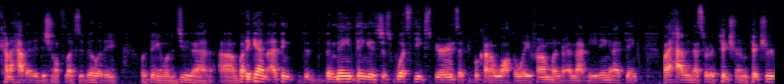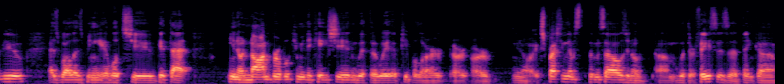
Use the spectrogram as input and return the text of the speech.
kind of have that additional flexibility with being able to do that. Uh, but again, I think the, the main thing is just what's the experience that people kind of walk away from when they're in that meeting. And I think by having that sort of picture in picture view, as well as being able to get that, you know, nonverbal communication with the way that people are, are, are you know, expressing them, themselves, you know, um, with their faces, I think uh,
